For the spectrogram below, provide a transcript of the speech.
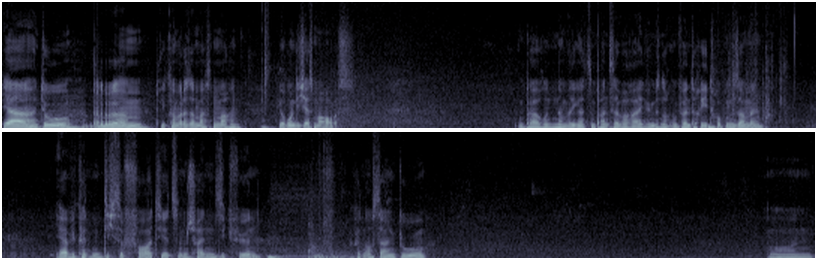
Ja, du. Wie können wir das am besten machen? Hier runde ich erstmal aus. Ein paar Runden haben wir die ganzen Panzer bereit. Wir müssen noch Infanterietruppen sammeln. Ja, wir könnten dich sofort hier zum entscheidenden Sieg führen. Wir könnten auch sagen, du Und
